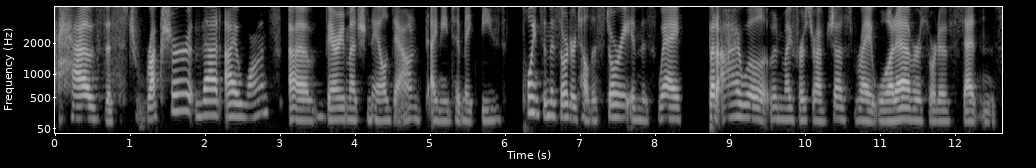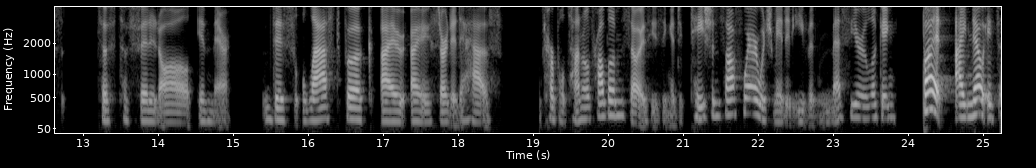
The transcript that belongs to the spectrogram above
have the structure that I want uh, very much nailed down. I need to make these points in this order, tell the story in this way. But I will, in my first draft, just write whatever sort of sentence to, to fit it all in there. This last book, I, I started to have carpal tunnel problems. So I was using a dictation software, which made it even messier looking. But I know it's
